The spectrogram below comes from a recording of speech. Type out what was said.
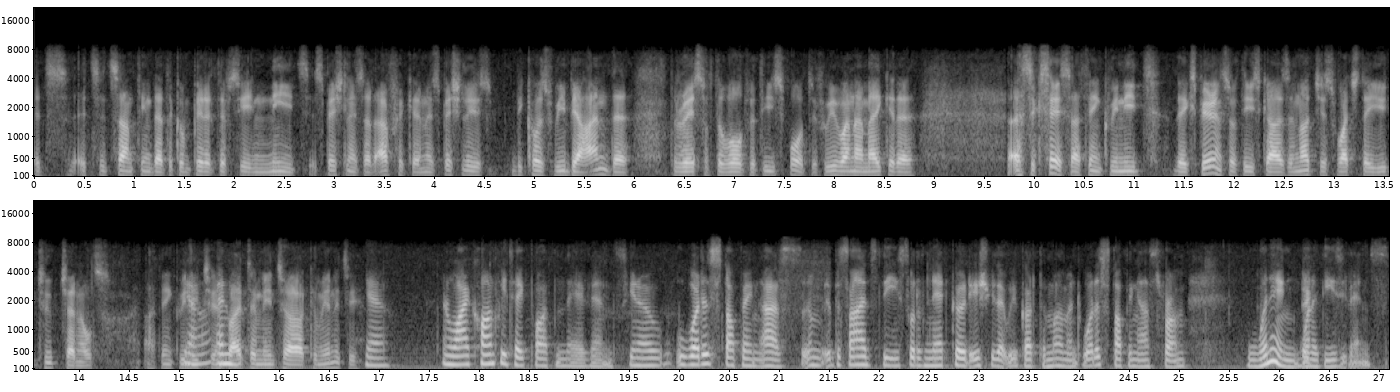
It's, it's, it's something that the competitive scene needs, especially in South Africa, and especially because we're behind the, the rest of the world with esports. If we want to make it a, a success, I think we need the experience of these guys and not just watch their YouTube channels. I think we Yeah, need to invite them into our community. Yeah. And why can't we take part in the events? You know, what is stopping us, um, besides the sort of netcode issue that we've got at the moment, what is stopping us from winning one of these events?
